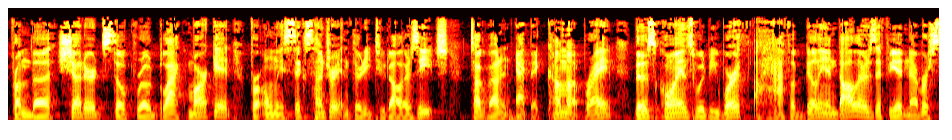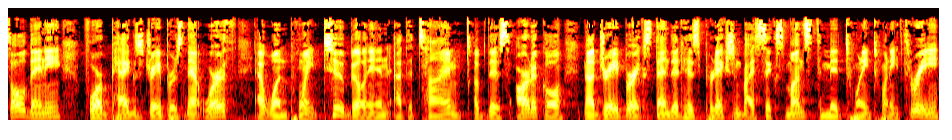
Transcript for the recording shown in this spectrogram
from the shuttered Silk Road black market for only $632 each. Talk about an epic come up, right? Those coins would be worth a half a billion dollars if he had never sold any. Forbes pegs Draper's net worth at 1.2 billion at the time of this article. Now Draper extended his prediction by six months to mid 2023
